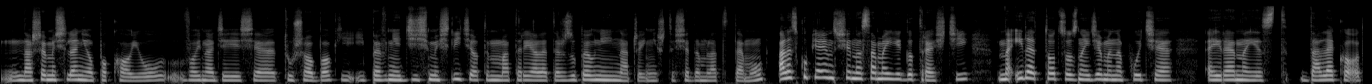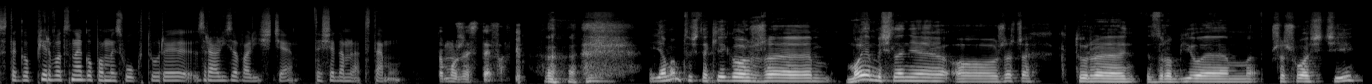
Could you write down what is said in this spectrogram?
nasze myślenie o pokoju. Wojna dzieje się tuż obok i, i pewnie dziś myślicie o tym materiale też zupełnie inaczej niż te 7 lat temu. Ale skupiając się na samej jego treści, na ile to, co znajdziemy na płycie Eirene, jest daleko od tego pierwotnego pomysłu, który zrealizowaliście te 7 lat temu. To może Stefan. Ja mam coś takiego, że moje myślenie o rzeczach, które zrobiłem w przeszłości,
